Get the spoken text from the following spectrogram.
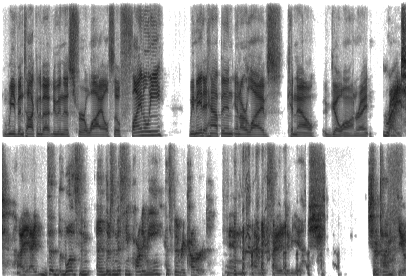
We've been talking about doing this for a while. So finally, we made it happen and our lives can now go on, right? Right. I, I the, the, well, the, uh, there's a missing part of me has been recovered, and I'm excited to be share time with you.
